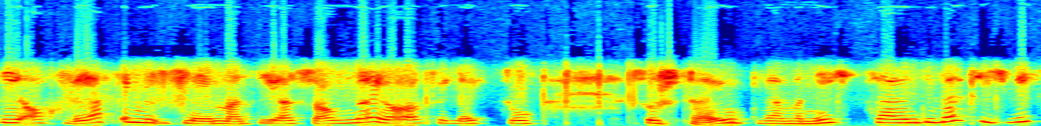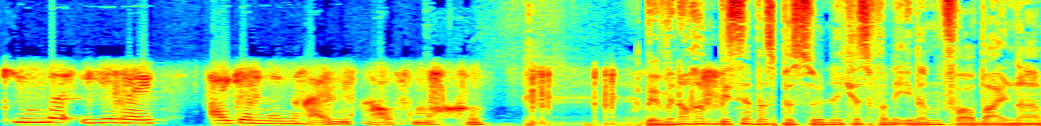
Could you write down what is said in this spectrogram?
die auch Werte mitnehmen, die ja sagen, naja, vielleicht so, so streng werden wir nicht sein, die wirklich wie Kinder ihre eigenen Reihen drauf machen. Wenn wir noch ein bisschen was Persönliches von Ihnen, Frau Wallner,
